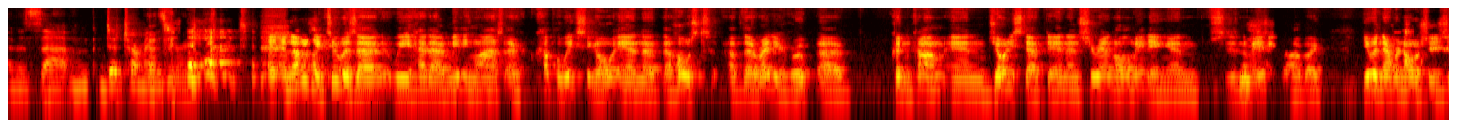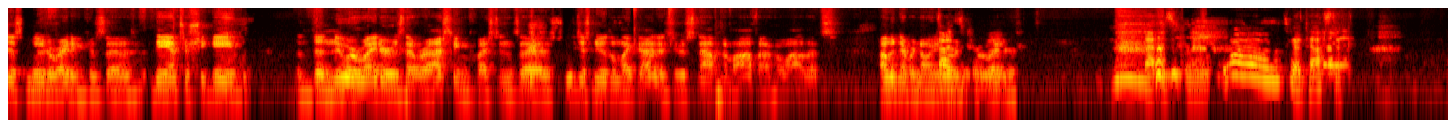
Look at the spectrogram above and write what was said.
I was uh, determined. and another thing too is uh, we had a meeting last a couple weeks ago, and uh, the host of the writing group uh, couldn't come, and Jody stepped in and she ran the whole meeting, and she did an amazing job. Like you would never know she's just new to writing because uh, the answer she gave the newer writers that were asking questions, uh, she just knew them like that, and she was snapping them off. I thought, wow, that's I would never know you were a writer. That is great. wow, that's fantastic.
